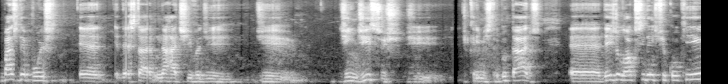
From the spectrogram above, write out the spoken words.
Mas depois é, desta narrativa de, de, de indícios de, de crimes tributários, é, desde logo se identificou que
